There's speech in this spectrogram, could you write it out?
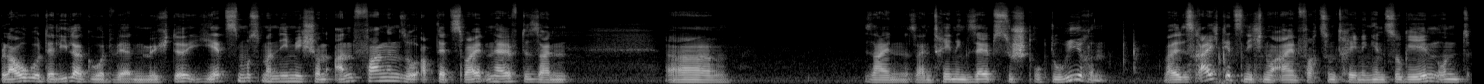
Blaugurt der Lilagurt werden möchte. Jetzt muss man nämlich schon anfangen, so ab der zweiten Hälfte sein, äh, sein, sein Training selbst zu strukturieren. Weil es reicht jetzt nicht nur einfach zum Training hinzugehen und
